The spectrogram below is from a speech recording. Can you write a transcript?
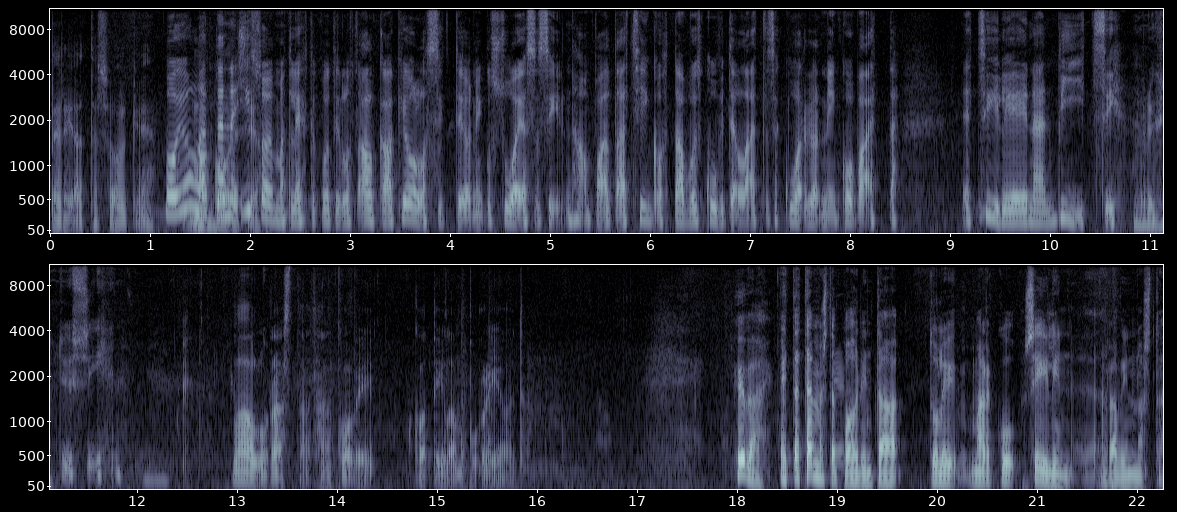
periaatteessa oikein Voi olla, makoisia. että ne isoimmat lehtokotilot alkaakin olla sitten jo niin kuin suojassa siinä hampailta, että siinä kohtaa voisi kuvitella, että se kuori on niin kova, että, että siili ei enää viitsi mm. ryhtyä siihen. Laulurastaathan kovin kotilon purjoita. Hyvä, että tämmöistä pohdintaa tuli Markku Siilin ravinnosta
